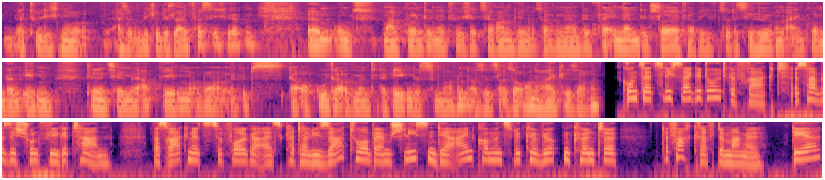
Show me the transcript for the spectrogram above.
natürlich nur also mittel- bis langfristig wirken. Ähm, und man könnte natürlich jetzt herangehen und sagen, na, wir verändern den Steuertarif, sodass die höheren Einkommen dann eben tendenziell mehr abgeben. Aber da gibt es ja auch gute Argumente dagegen, das zu machen. Also ist also auch eine heikle Sache. Grundsätzlich sei Geduld gefragt. Es habe sich schon viel getan. Was Ragnitz zufolge als Katalysator beim Schließen der Einkommenslücke wirken könnte, Der Fachkräftemangel, der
